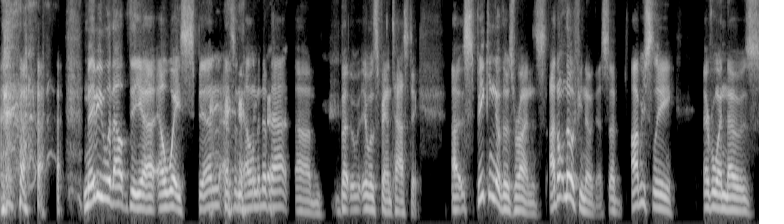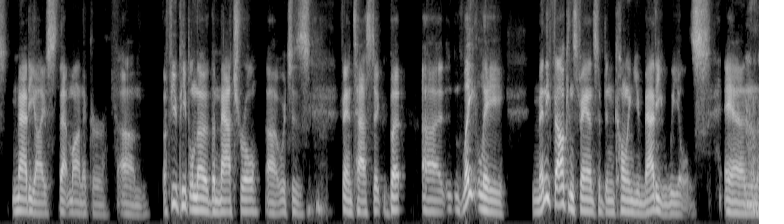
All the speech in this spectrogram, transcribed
maybe without the uh, Elway spin as an element of that, um, but it was fantastic. Uh, speaking of those runs, I don't know if you know this. Uh, obviously, everyone knows Matty Ice, that moniker. Um, a few people know the Natural, uh, which is fantastic. But uh, lately, many Falcons fans have been calling you Matty Wheels. And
